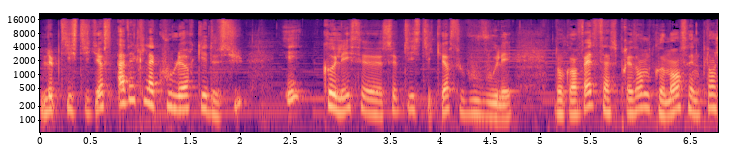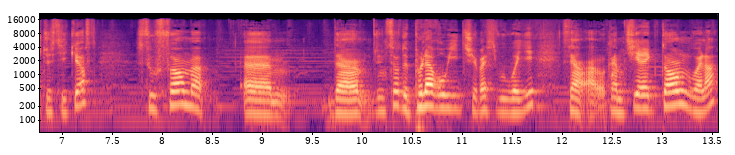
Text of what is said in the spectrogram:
le petit stickers avec la couleur qui est dessus et coller ce, petit stickers où vous voulez. Donc en fait, ça se présente comment? C'est une planche de stickers sous forme euh, d'un- d'une sorte de Polaroid. Je sais pas si vous voyez. C'est un petit rectangle, voilà,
